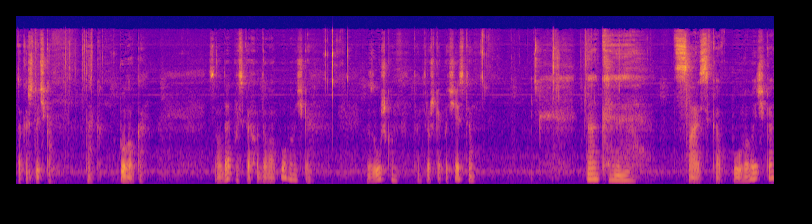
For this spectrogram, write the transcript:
Така штучка. Так, пуговка. Салдеповська ходова пуговичка з ушком. Там трошки почистив. Так, е, царська пуговичка.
